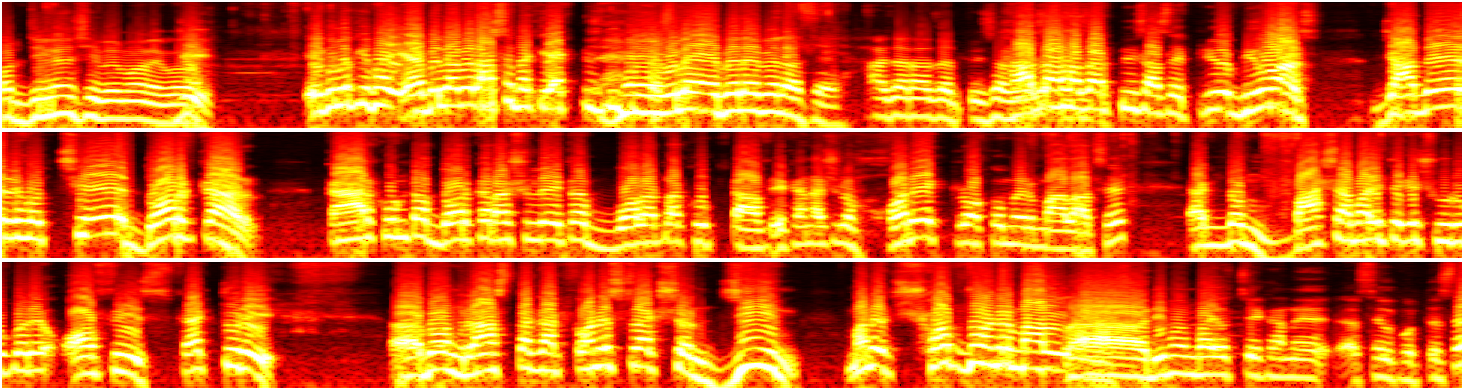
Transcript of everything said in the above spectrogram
অরিজিনাল শিপের মাল এগুলো। এগুলো কি ভাই অ্যাভেলেবেল আছে নাকি? এক পিস হ্যাঁ এগুলো অ্যাভেলেবেল আছে। হাজার হাজার পিস হাজার হাজার পিস আছে। প্রিয় ভিউয়ার্স যাদের হচ্ছে দরকার কার কোনটা দরকার আসলে এটা বলাটা খুব টাফ এখানে আসলে হরেক রকমের মাল আছে। একদম বাসা বাড়ি থেকে শুরু করে অফিস ফ্যাক্টরি এবং রাস্তাঘাট কনস্ট্রাকশন জিম মানে সব ধরনের মাল রিমন ভাই হচ্ছে এখানে সেল করতেছে।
